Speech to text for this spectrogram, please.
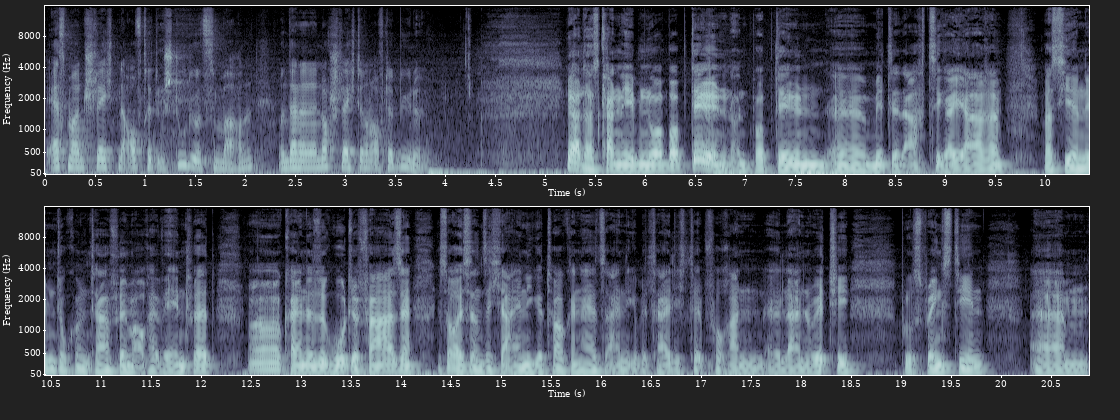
erstmal einen schlechten Auftritt im Studio zu machen und dann einen noch schlechteren auf der Bühne. Ja, das kann eben nur Bob Dylan. Und Bob Dylan äh, Mitte der 80er Jahre, was hier in dem Dokumentarfilm auch erwähnt wird, oh, keine so gute Phase. Es äußern sich ja einige Talking Heads, einige Beteiligte, voran äh, Lionel Richie, Bruce Springsteen, ähm,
